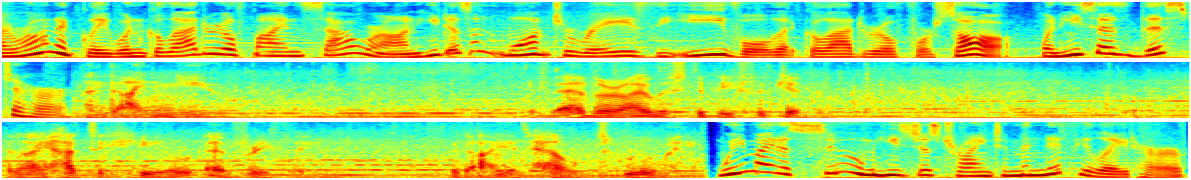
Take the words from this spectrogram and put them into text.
Ironically, when Galadriel finds Sauron, he doesn't want to raise the evil that Galadriel foresaw. When he says this to her, And I knew. If ever I was to be forgiven, then I had to heal everything that I had helped ruin. we might assume he's just trying to manipulate her,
